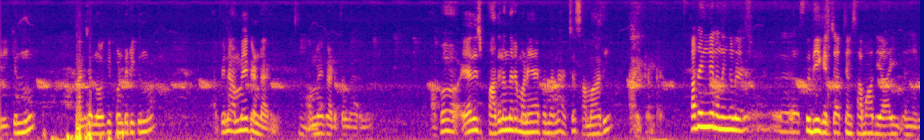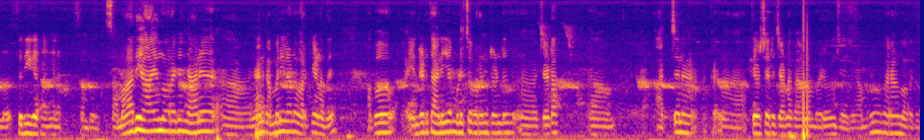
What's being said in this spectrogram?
ഇരിക്കുന്നു. അച്ഛൻ നോക്കിക്കൊണ്ടിരിക്കുന്നു. പിന്നെ അമ്മയൊക്കെ ഉണ്ടായിരുന്നു. അമ്മയൊക്കെ അടുത്തുണ്ടായിരുന്നു. അപ്പോൾ ഏകദേശം പതിനൊന്നര മണിയായപ്പോൾ തന്നെ അച്ഛൻ സമാധി ആയിട്ടുണ്ട് അതെങ്ങനെ നിങ്ങൾ സ്ഥിരീകരിച്ച അച്ഛൻ സമാധിയായി എന്നുള്ള സ്ഥിരീകരണം എങ്ങനെ സംഭവിച്ചു? സമാധി ആയെന്ന് പറഞ്ഞാൽ ഞാൻ ഞാൻ കമ്പനിയിലാണ് വർക്ക് ചെയ്യണത്. അപ്പോൾ എന്റെ അടുത്ത് അനിയൻ വിളിച്ച് പറഞ്ഞിട്ടുണ്ട് ചേട്ടാ അച്ഛന് അത്യാവശ്യമായിട്ട് ചേട്ടനെ കാണാൻ വരുമെന്ന് ചോദിച്ചു. പറഞ്ഞു വരാമെന്ന് പറഞ്ഞു.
